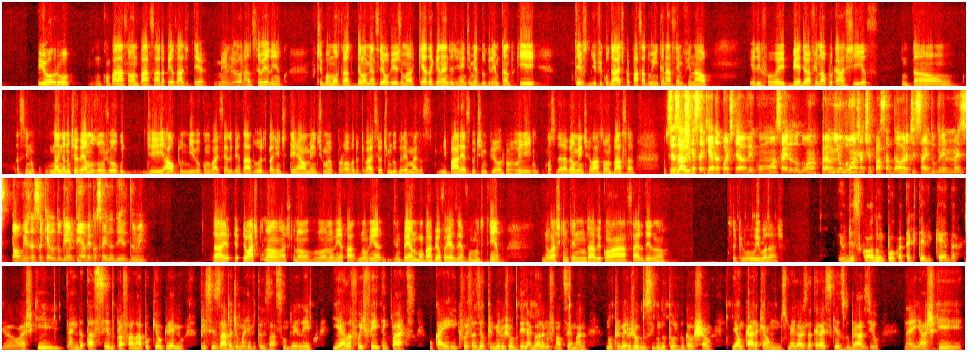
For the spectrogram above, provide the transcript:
piorou em comparação ao ano passado, apesar de ter melhorado seu elenco. Futebol mostrado, pelo menos eu vejo uma queda grande de rendimento do Grêmio, tanto que teve dificuldade para passar do Inter na semifinal. Ele foi perdeu a final para o Caxias, então assim, ainda não tivemos um jogo de alto nível como vai ser a Libertadores, para a gente ter realmente uma prova do que vai ser o time do Grêmio, mas me parece que o time piorou e consideravelmente em relação ao ano passado. Vocês acham que essa queda pode ter a ver com a saída do Luan? Para mim, o Luan já tinha passado da hora de sair do Grêmio, mas talvez essa queda do Grêmio tenha a ver com a saída dele também. Ah, eu, eu acho que não, acho que não. O Luan não vinha, não vinha desempenhando um bom papel, foi reserva por muito tempo. Eu acho que não tem nada a ver com a saída dele, não. Isso aqui o Igor acha. Eu discordo um pouco até que teve queda. Eu acho que ainda está cedo para falar porque o Grêmio precisava de uma revitalização do elenco e ela foi feita em partes. O Caio Henrique foi fazer o primeiro jogo dele agora no final de semana, no primeiro jogo do segundo turno do Galchão, e é um cara que é um dos melhores laterais esquerdos do Brasil, né? E acho que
